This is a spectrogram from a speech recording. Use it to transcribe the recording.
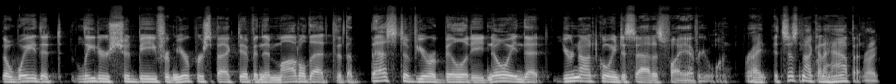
the way that leaders should be from your perspective, and then model that to the best of your ability, knowing that you're not going to satisfy everyone. Right? It's just not going to happen. Right.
